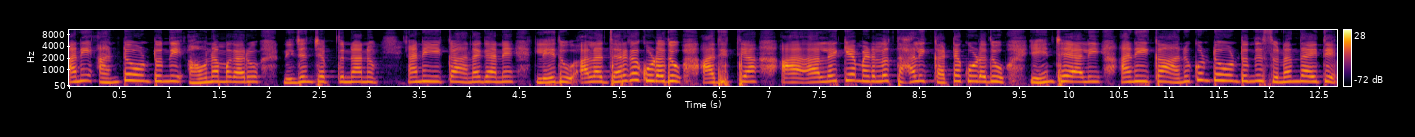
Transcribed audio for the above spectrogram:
అని అంటూ ఉంటుంది. అవునమ్మగారు నిజం చెప్తున్నాను. అని ఇక అనగానే లేదు అలా జరగకూడదు ఆదిత్య. ఆ- మెడలో తాళి కట్టకూడదు. ఏం చేయాలి? అని ఇక అనుకుంటూ ఉంటుంది సునంద అయితే.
